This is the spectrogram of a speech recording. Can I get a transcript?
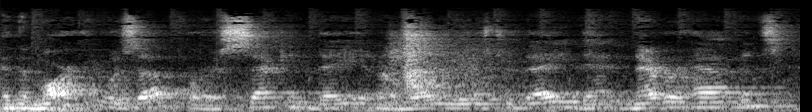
And the market was up for a second day in a row yesterday. That never happens.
